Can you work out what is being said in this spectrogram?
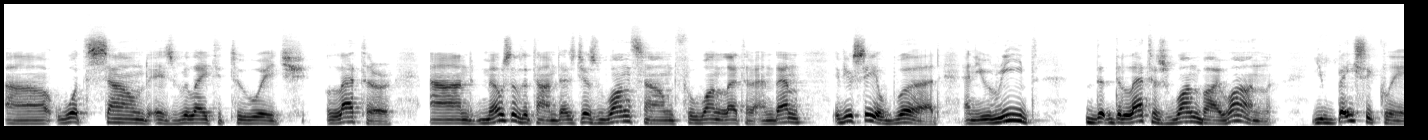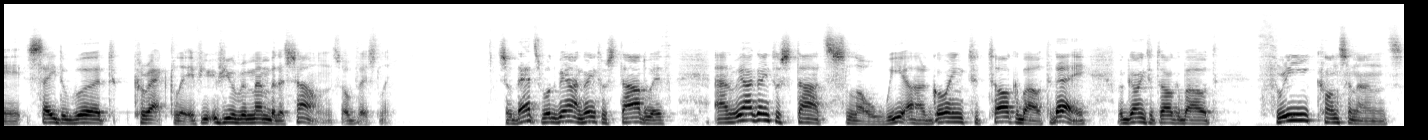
uh, what sound is related to which letter. And most of the time there's just one sound for one letter. And then if you see a word and you read the, the letters one by one you basically say the word correctly if you, if you remember the sounds, obviously. So that's what we are going to start with, and we are going to start slow. We are going to talk about today, we're going to talk about three consonants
